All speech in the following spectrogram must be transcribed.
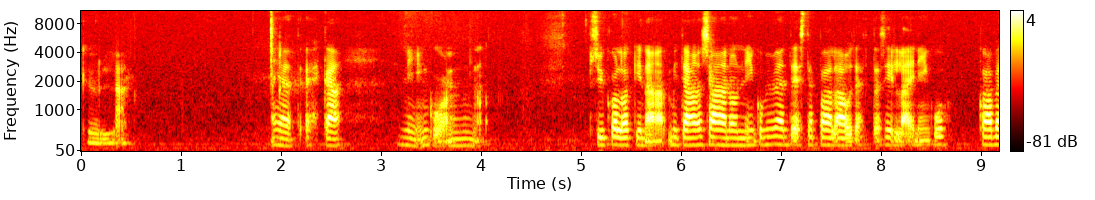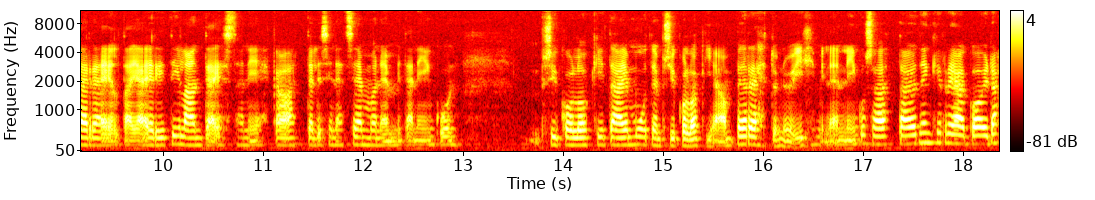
Kyllä. Ja ehkä niin kuin, psykologina, mitä on saanut niin kuin myönteistä palautetta sillä niin kuin kavereilta ja eri tilanteissa, niin ehkä ajattelisin, että semmoinen, mitä niin kuin psykologi tai muuten psykologiaan perehtynyt ihminen niin kuin saattaa jotenkin reagoida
